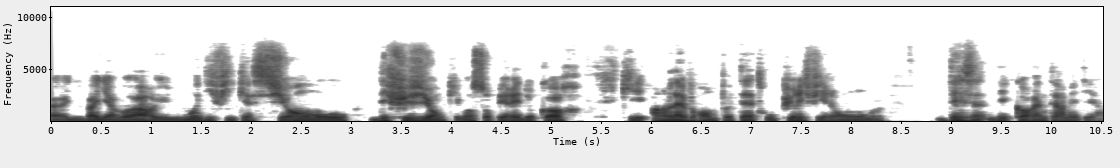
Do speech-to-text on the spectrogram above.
euh, il va y avoir une modification ou des fusions qui vont s'opérer de corps qui enlèveront peut-être ou purifieront euh, des, des, corps intermédiaires,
